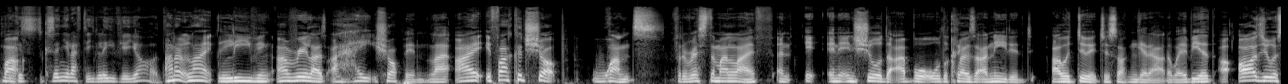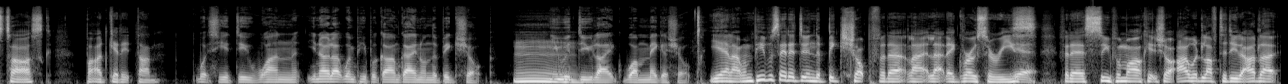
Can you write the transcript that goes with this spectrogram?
But Because then you'll have to leave your yard. I don't like leaving. I realize I hate shopping. Like I, if I could shop once for the rest of my life and it and it ensured that I bought all the clothes that I needed, I would do it just so I can get it out of the way. It'd be an arduous task, but I'd get it done. What so you do one? You know, like when people go, I'm going on the big shop. Mm. You would do like one mega shop. Yeah, like when people say they're doing the big shop for that, like like their groceries Yeah. for their supermarket shop, I would love to do that. I'd like,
